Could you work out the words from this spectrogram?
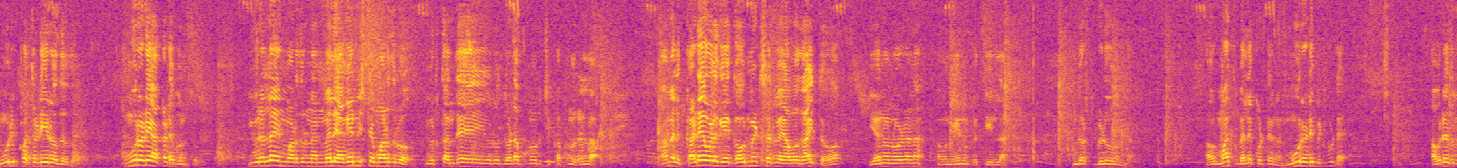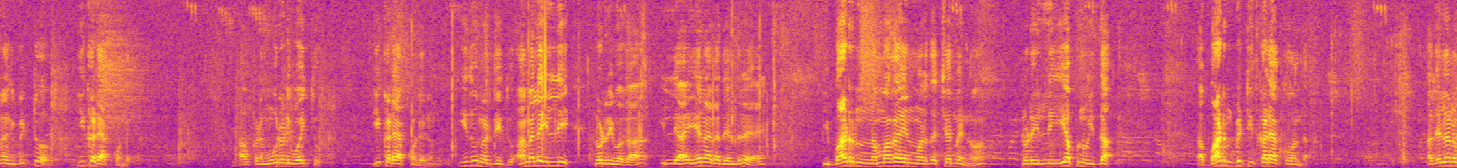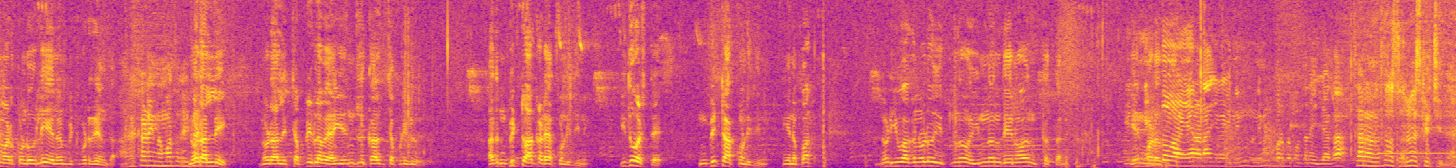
ನೂರಿಪ್ಪತ್ತಡಿ ಇರೋದು ಅದು. ಮೂರಡಿ ಆ ಕಡೆ ಬಂತು. ಇವರೆಲ್ಲ ಏನು ಮಾಡಿದ್ರು? ನನ್ನ ಮೇಲೆ ಅಗೇನಿಷ್ಟೇ ಮಾಡಿದ್ರು. ಇವ್ರ ತಂದೆ, ಇವರು ದೊಡ್ಡಪ್ಪನವ್ರು, ಚಿಕ್ಕಪ್ಪನವರೆಲ್ಲ. ಆಮೇಲೆ ಕಡೆ ಒಳಗೆ ಗೌರ್ಮೆಂಟ್ ಸರ್ವೆ ಯಾವಾಗ ಆಯಿತು, ಏನೋ ನೋಡೋಣ. ಅವನೇನು ಗತಿ ಇಲ್ಲ. ಒಂದಷ್ಟು ಬಿಡು ಅಂದ. ಅವ್ರ ಮಾತು ಬೆಲೆ ಕೊಟ್ಟೆ ನಾನು. ಮೂರು ಅಡಿ ಬಿಟ್ಬಿಟ್ಟೆ. ಅವರೆದ್ರನಾಗಿ ಬಿಟ್ಟು ಈ ಕಡೆ ಹಾಕ್ಕೊಂಡೆ. ಆ ಕಡೆ ಮೂರಡಿ ಹೋಯ್ತು. ಈ ಕಡೆ ಹಾಕ್ಕೊಂಡೆ ನಾನು. ಇದು ನಡೆದಿದ್ದು. ಆಮೇಲೆ ಇಲ್ಲಿ ನೋಡ್ರಿ ಇವಾಗ ಇಲ್ಲಿ ಏನಾಗದೆ ಅಂದರೆ ಈ ಬಾರ್ಡ್ರ್ ನಮ್ಮ ಮಗ ಏನು ಮಾಡ್ದ ಚೇರ್ಮನ್ನು ನೋಡಿ ಇಲ್ಲಿ ಈ ಅಪ್ಪನು ಇದ್ದ. ಆ ಬಾರ್ಡ್ರ್ ಬಿಟ್ಟು ಇದು ಕಡೆ ಹಾಕೋ ಅಂದ. ಅದೆಲ್ಲನೂ ಮಾಡ್ಕೊಂಡು ಹೋಗ್ಲಿ ಎಲ್ಲ ಬಿಟ್ಬಿಡ್ರಿ ಅಂತ ನೋಡಿ ಅಲ್ಲಿ ನೋಡಿ ಅಲ್ಲಿ ಚಪ್ಪಡಿಗಳವೆ ಹಿಂದ್ಲ ಕಾಲದ ಚಪ್ಪಡಿಗಳು. ಅದನ್ನ ಬಿಟ್ಟು ಆ ಕಡೆ ಹಾಕ್ಕೊಂಡಿದ್ದೀನಿ ಇದು ಅಷ್ಟೇ. ಬಿಟ್ಟು ಹಾಕ್ಕೊಂಡಿದ್ದೀನಿ ಏನಪ್ಪ? ನೋಡಿ ಇವಾಗ ನೋಡು ಇನ್ನು ಇನ್ನೊಂದೇನೋ ಅಂತಾನೆ. ಏನ್ ಏನು ಮಾಡೋದು? ಏನಣ್ಣ ಈಗ ನಿಮ್ ನಿಮ್ಗೆ ಬರಬೇಕು ಅಂತಾನೆ ಈ ಜಾಗ? ಸರ್ ನನ್ನ ಹತ್ರ ಸರ್ವೆ ಸ್ಕೆಚ್ ಇದೆ.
